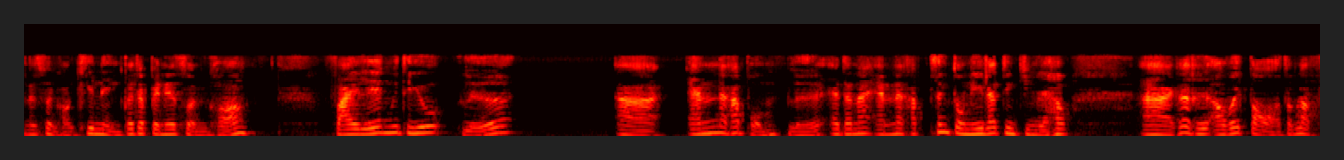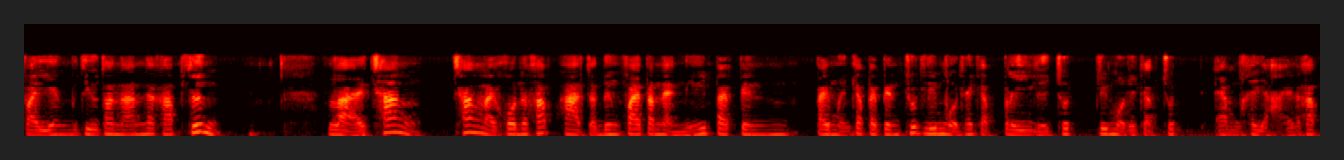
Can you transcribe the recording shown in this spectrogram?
ในส่วนของคีย์หนึ่งก็จะเป็นในส่วนของไฟเลี้ยงวิทยุหรืออ่าแอนนะครับผมหรือแอนนาแอนนะครับ ซึ่งตรงนี้แล้วจริง ๆ แล้วอ่าก็คือเอาไว้ต่อสำหรับไฟเลี้ยงวิทยุเท่านั้นนะครับ ซึ่งหลายช่าง ช่างหลายคนนะครับ อาจจะดึงไฟตำแหน่งนี้ไปเป็นไปเหมือนกับไปเป็นชุดรีโมทให้กับปรีหรือชุดรีโมทให้กับชุดแอมขยายนะครับ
